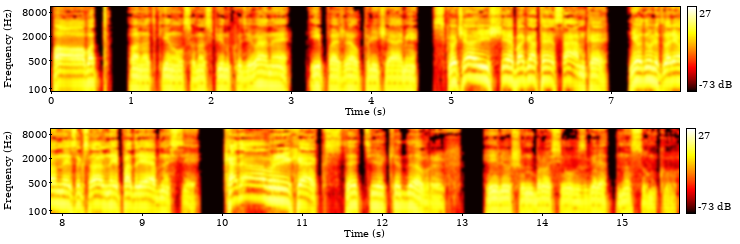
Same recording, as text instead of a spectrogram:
повод. Он откинулся на спинку дивана и пожал плечами. «Скучающая богатая самка! неудовлетворенные сексуальные потребности. Кадаврика! Кстати, о кадаврах. Илюшин бросил взгляд на сумку.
